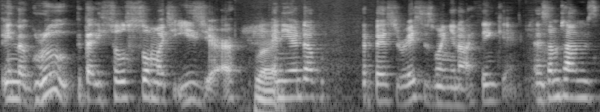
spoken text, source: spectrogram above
in the group that it feels so much easier. Right. And you end up the best races when you're not thinking. And sometimes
